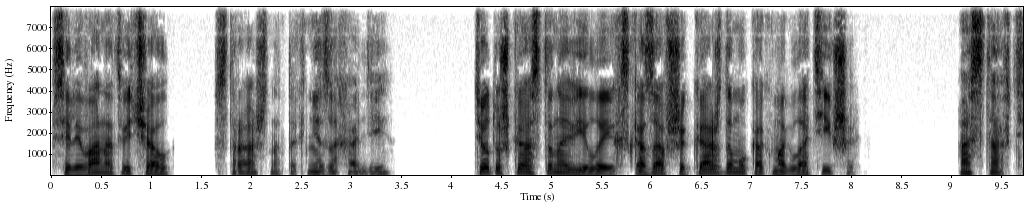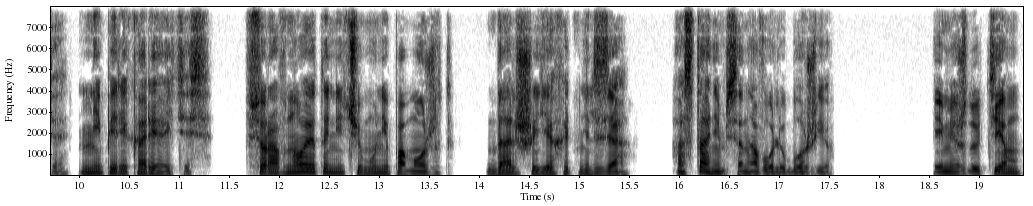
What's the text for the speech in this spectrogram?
Селиван отвечал, «Страшно, так не заходи». Тетушка остановила их, сказавши каждому, как могла тише. «Оставьте, не перекоряйтесь. Все равно это ничему не поможет. Дальше ехать нельзя. Останемся на волю Божью». И между тем,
